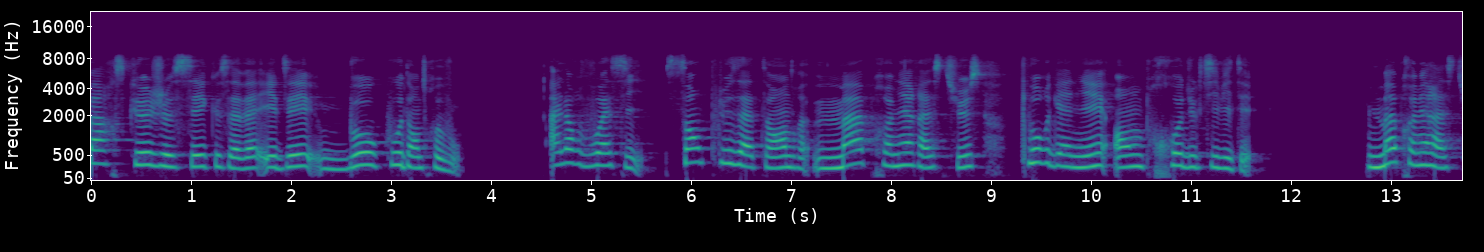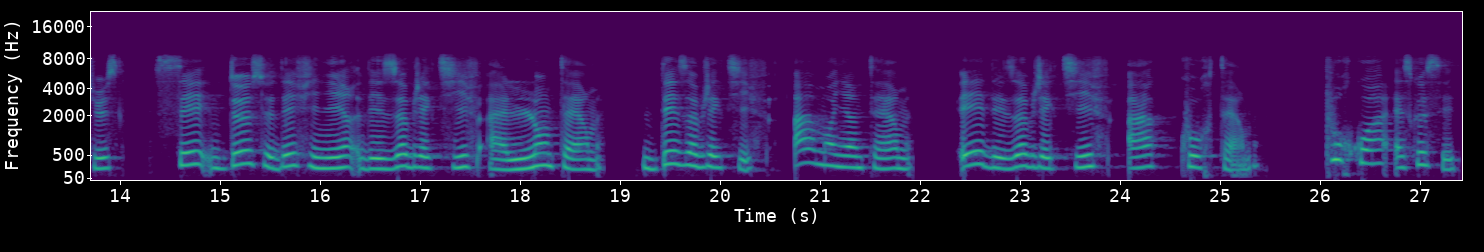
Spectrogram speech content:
parce que je sais que ça va aider beaucoup d'entre vous. Alors voici, sans plus attendre, ma première astuce pour gagner en productivité. Ma première astuce, c'est de se définir des objectifs à long terme, des objectifs à moyen terme et des objectifs à court terme. Pourquoi est-ce que c'est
